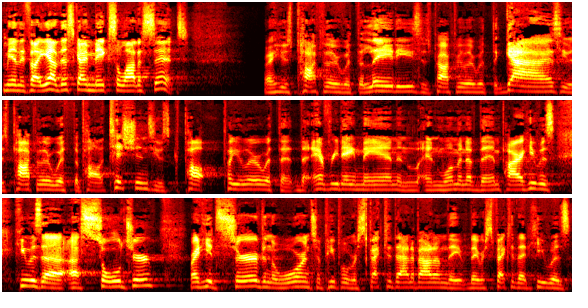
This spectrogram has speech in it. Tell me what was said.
man, they thought, yeah, this guy makes a lot of sense. Right? He was popular with the ladies, he was popular with the guys, he was popular with the politicians, he was popular with the, the everyday man and, and woman of the empire. He was, he was a, a, soldier, right? He had served in the war, and so people respected that about him. They, they respected that he was,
